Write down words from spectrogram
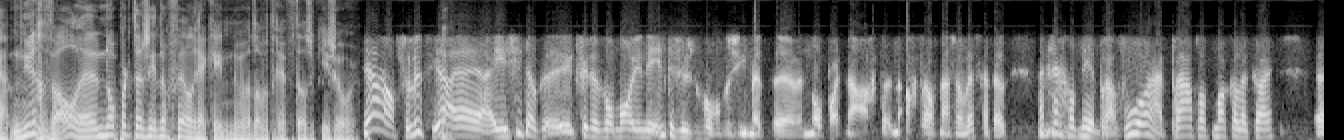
Ja, in ieder geval, uh, Noppert, daar zit nog veel rek in, wat dat betreft, als ik je zo hoor. Ja, absoluut. Ja, ja. Ja, ja. Je ziet ook, ik vind het wel mooi in de interviews bijvoorbeeld te zien met uh, Noppert, na achter, achteraf na zo'n wedstrijd ook. Hij krijgt wat meer bravoure, hij praat wat makkelijker. Uh,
